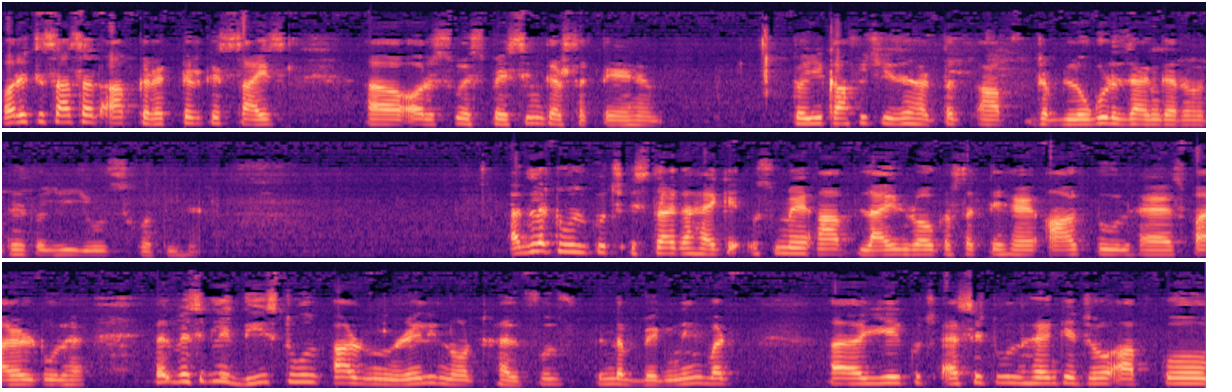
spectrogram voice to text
और इसके साथ साथ आप करेक्टर के साइज़ और उसमें स्पेसिंग कर सकते हैं। तो ये काफ़ी चीज़ें हर तक आप जब लोगो डिज़ाइन कर रहे होते हैं तो ये यूज़ होती हैं। अगला टूल कुछ इस तरह का है कि उसमें आप लाइन ड्रॉ कर सकते हैं आर्क टूल है स्पायरल टूल है। Well basically these tool are really not helpful in the beginning but ये कुछ ऐसे टूल हैं कि जो आपको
